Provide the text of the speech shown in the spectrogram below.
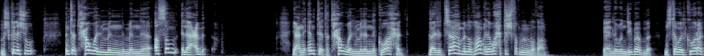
مشكلة شو؟ أنت تتحول من من أصل إلى عبء يعني أنت تتحول من إنك واحد قاعد تساهم بالنظام إلى واحد تشفط من النظام يعني لو نجيبها مستوى الكورة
